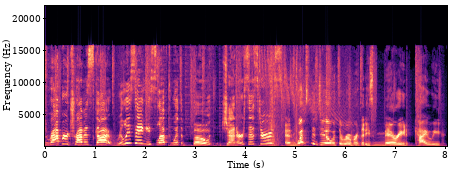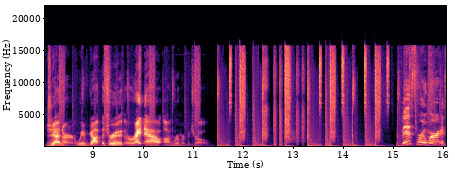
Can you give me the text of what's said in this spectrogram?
Is rapper Travis Scott really saying he slept with both Jenner sisters? And what's the deal with the rumor that he's married Kylie Jenner? We've got the truth right now on Rumor Patrol. This rumor is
